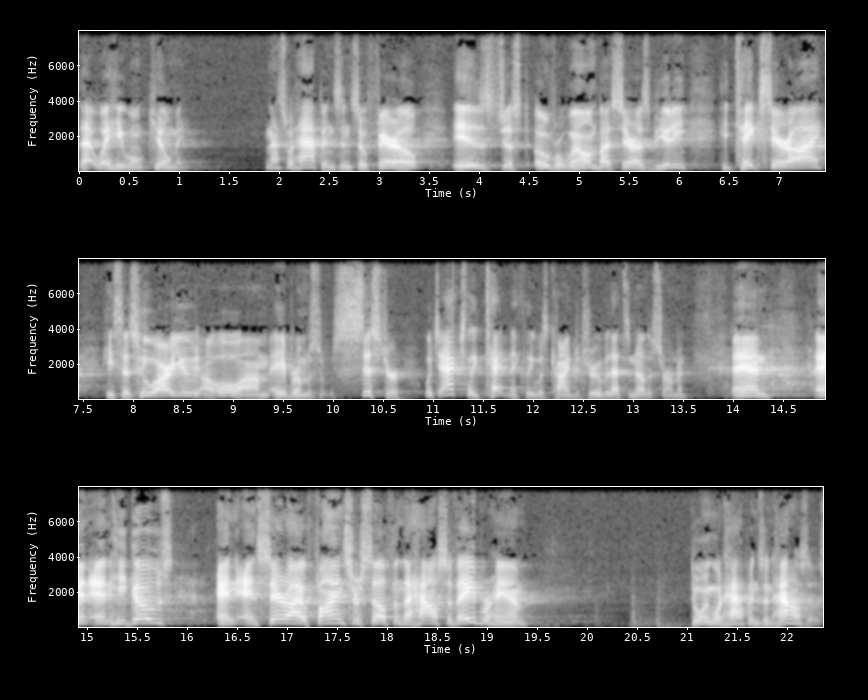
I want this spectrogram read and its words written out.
That way he won't kill me. And that's what happens. And so Pharaoh is just overwhelmed by Sarah's beauty. He takes Sarai. He says, Who are you? Oh, I'm Abram's sister, which actually technically was kind of true, but that's another sermon. And and, and he goes, and, and Sarai finds herself in the house of Abraham doing what happens in houses.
